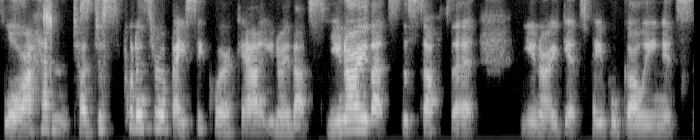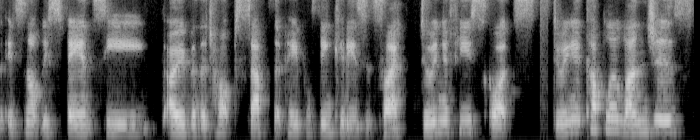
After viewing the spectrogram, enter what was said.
floor. I hadn't I just put her through a basic workout. You know, that's you know, that's the stuff that you know gets people going it's it's not this fancy over the top stuff that people think it is it's like doing a few squats doing a couple of lunges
